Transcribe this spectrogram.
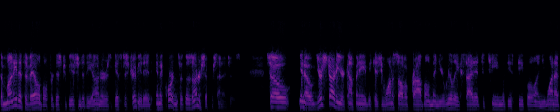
the money that's available for distribution to the owners gets distributed in accordance with those ownership percentages. So, you know, you're starting your company because you want to solve a problem and you're really excited to team with these people and you want to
